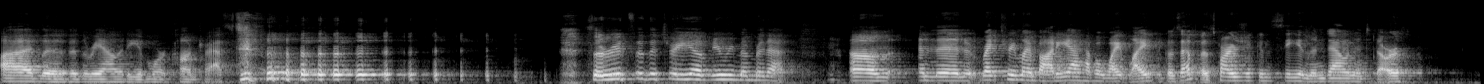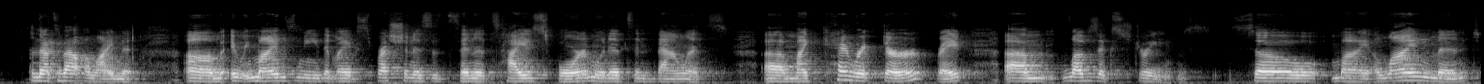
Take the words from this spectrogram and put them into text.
I live in the reality of more contrast. so roots of the tree help me remember that. Um, and then right through my body, I have a white light that goes up as far as you can see and then down into the earth. And that's about alignment. Um, it reminds me that my expression is it's in its highest form when it's in balance. Uh, my character, right, um, loves extremes. So my alignment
